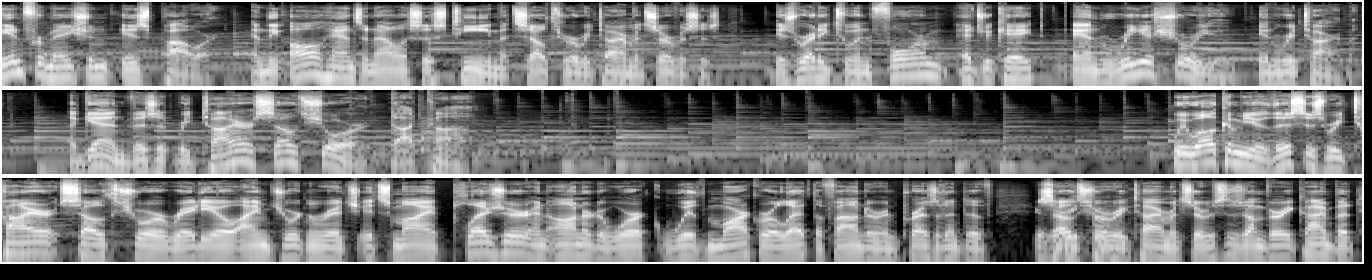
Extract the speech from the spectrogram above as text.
Information is power, and the All Hands Analysis team at South Shore Retirement Services is ready to inform, educate, and reassure you in retirement. Again, visit retiresouthshore.com. We welcome you. This is Retire South Shore Radio. I'm Jordan Rich. It's my pleasure and honor to work with Mark Rolette, the founder and president of You're South Shore kind. Retirement Services. I'm very kind, but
